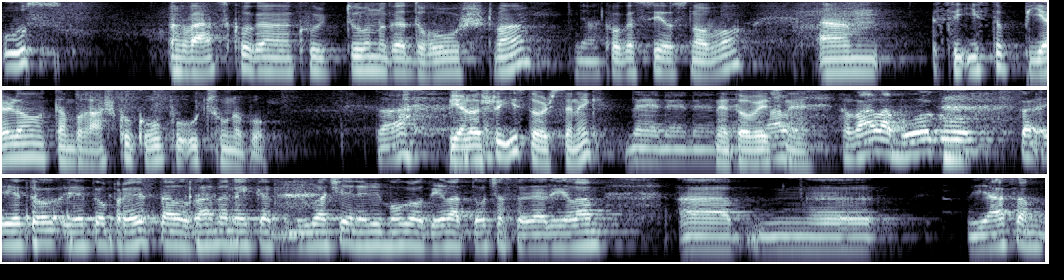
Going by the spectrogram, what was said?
us Hrvatskog kulturnog društva, ja. koga si osnovo, um, si isto pijalo tamburašku grupu u Čunovu. Da. Pijalaš to isto još se nek? Ne, ne, ne. Ne, to već hvala, ne. Hvala Bogu je to, je to prestalo za mene kad drugačije ne bi mogao djelati to što ja djelam. A, e, ja sam,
